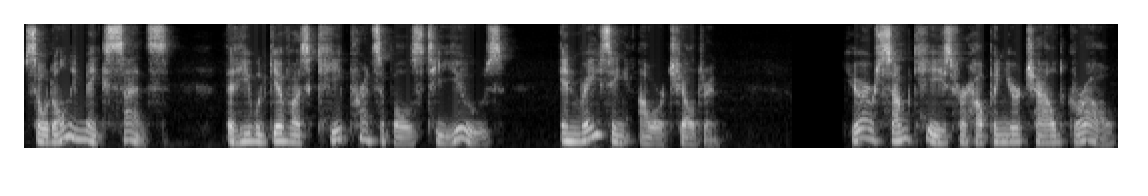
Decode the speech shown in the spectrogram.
So it only makes sense that He would give us key principles to use in raising our children. Here are some keys for helping your child grow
